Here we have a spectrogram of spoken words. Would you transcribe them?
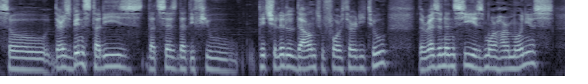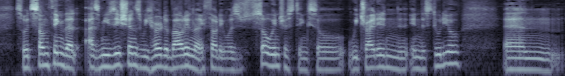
so there's been studies that says that if you pitch a little down to 432, the resonancy is more harmonious. So it's something that as musicians we heard about it and I thought it was so interesting. So we tried it in in the studio and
